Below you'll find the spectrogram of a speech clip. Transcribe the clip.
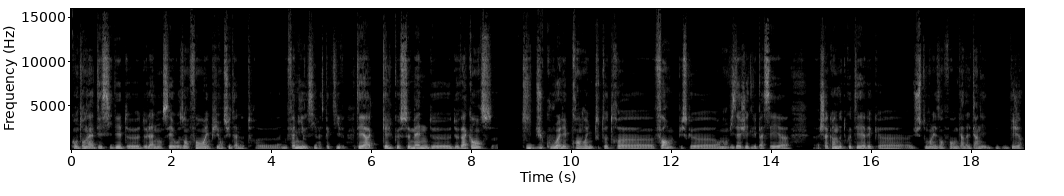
quand on a décidé de, de l'annoncer aux enfants et puis ensuite à notre euh, à nos familles aussi respectives, c'était à quelques semaines de, de vacances qui du coup allaient prendre une toute autre euh, forme puisque euh, on envisageait de les passer chacun de notre côté avec justement les enfants en garde alternée déjà.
